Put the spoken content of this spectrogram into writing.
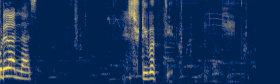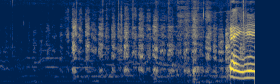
कुठे चाललास? सुट्टी बघते. ए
